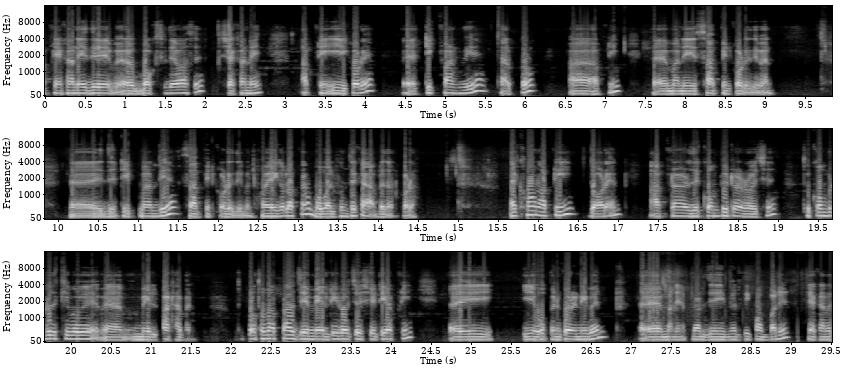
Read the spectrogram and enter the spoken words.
আপনি এখানে এই যে বক্সে দেওয়া আছে, সেখানে আপনি ইয়ে করে টিক মার্ক দিয়ে তারপর আপনি মানে সাবমিট করে দিবেন। যে টিক মার্ক দিয়ে সাবমিট করে দিবেন। হয়ে গেল আপনার মোবাইল ফোন থেকে আবেদন করা। এখন আপনি ধরেন আপনার যে কম্পিউটার রয়েছে, তো কম্পিউটারে কীভাবে মেল পাঠাবেন? তো প্রথমে আপনার যে মেলটি রয়েছে, সেটি আপনি এই ইয়ে ওপেন করে নেবেন। মানে আপনার যে ইমেলটি কোম্পানির সেখানে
